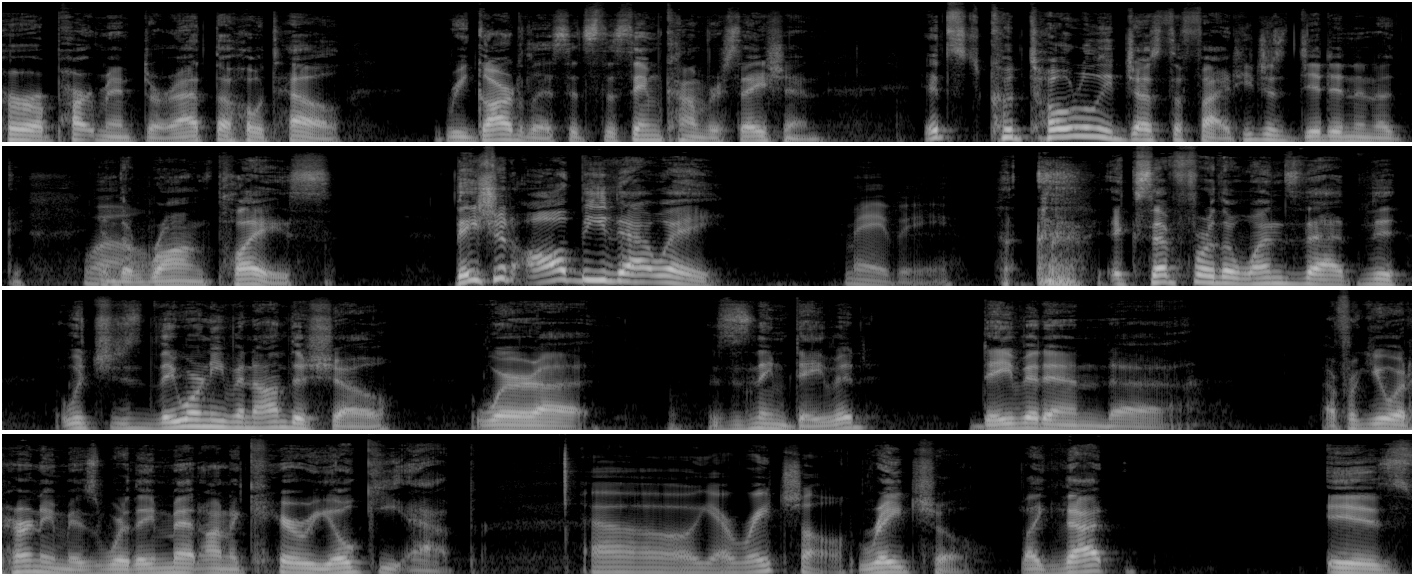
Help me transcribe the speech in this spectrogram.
her apartment or at the hotel, regardless, it's the same conversation. It's could totally justified. He just did it in a in the wrong place. They should all be that way, maybe except for the ones that the which is they weren't even on the show. Where uh is his name David? David and uh I forget what her name is. Where they met on a karaoke app. oh yeah rachel Rachel. Like that is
